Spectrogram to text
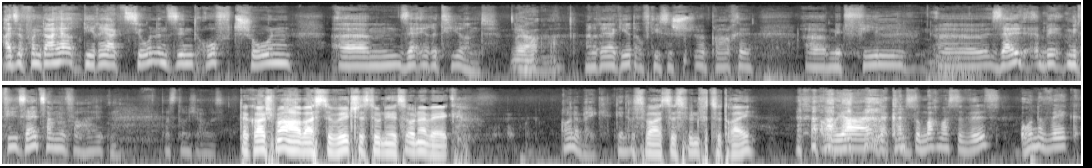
Also von daher, die Reaktionen sind oft schon ähm, sehr irritierend. Ja. Man reagiert auf diese Sprache äh, mit, viel, äh, sel mit- mit viel seltsamem Verhalten. Das durchaus. Da kannst du machen, was du willst, das tun jetzt ohne Weg. Ohne Weg, genau. Das war jetzt das 5 zu 3. Oh ja, da kannst du machen, was du willst. Ohne Weg.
